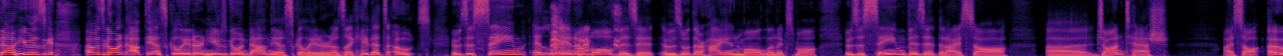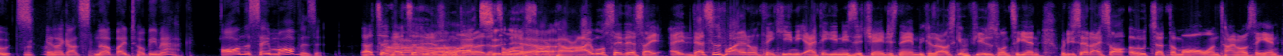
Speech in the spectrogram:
no, he was. I was going up the escalator and he was going down the escalator, and I was like, "Hey, that's Oates." It was the same Atlanta mall visit. It was with their high end mall, Lenox Mall. It was the same visit that I saw uh, John Tesh. I saw Oates, and I got snubbed by Toby Mac, all in the same mall visit. That's a, that's a, there's a Ah, lot of that's- that's a lot of star power. I will say this. I, I this is why I don't think he. ne- I think he needs to change his name because I was confused once again when you said I saw oats at the mall one time. I was thinking,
